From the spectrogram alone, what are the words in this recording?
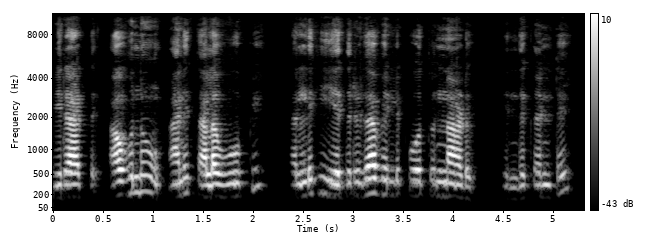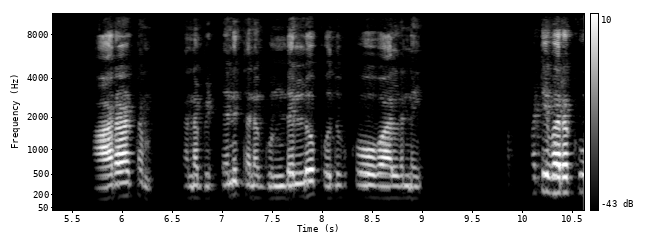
విరాట్ అవును అని తల ఊపి తల్లికి ఎదురుగా వెళ్ళిపోతున్నాడు. ఎందుకంటే ఆరాటం. తన బిడ్డని తన గుండెల్లో పొదుపుకోవాలని. అప్పటి వరకు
